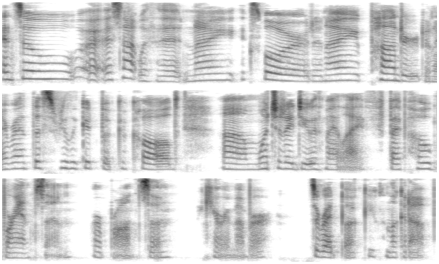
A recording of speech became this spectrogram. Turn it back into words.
And so I sat with it and I explored and I pondered and I read this really good book called um, What Should I Do with My Life by Po Branson or Bronson. Um, I can't remember. It's a red book. You can look it up.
